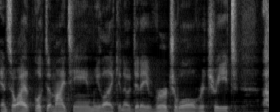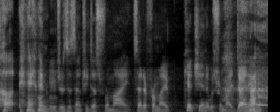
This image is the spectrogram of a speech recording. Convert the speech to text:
And so I looked at my team. We like, you know, did a virtual retreat, uh, and which was essentially just from my instead of from my kitchen, it was from my dining room.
